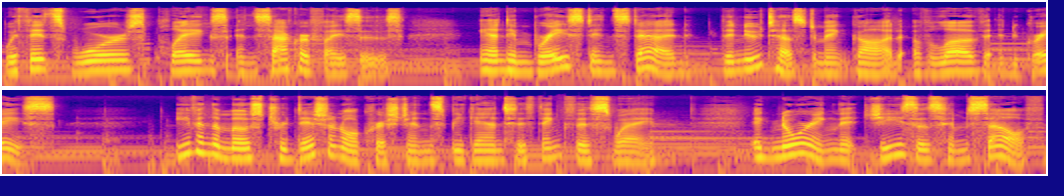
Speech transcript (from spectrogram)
with its wars, plagues, and sacrifices, and embraced instead the New Testament God of love and grace. Even the most traditional Christians began to think this way, ignoring that Jesus himself,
